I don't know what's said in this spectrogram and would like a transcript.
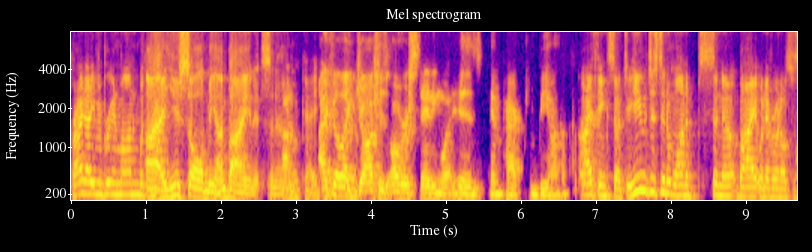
Probably not even bringing him on with. All right, you sold me. I'm buying it, Sonnone. okay. I feel like Josh is overstating what his impact can be on the field. I think so too. He just didn't want to Sano- buy it when everyone else was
